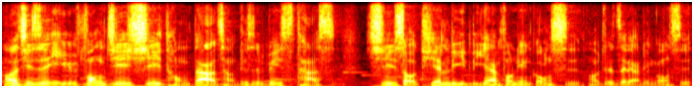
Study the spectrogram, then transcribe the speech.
好，其实以风机系统大厂就是 Vistas 携手天力离岸风电公司，好，就是这两间公司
